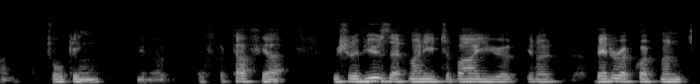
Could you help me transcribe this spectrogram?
I'm talking, you know, off the cuff here. We should have used that money to buy you, you know, better equipment,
